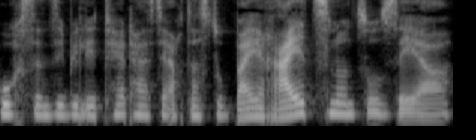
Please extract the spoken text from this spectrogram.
Hochsensibilität heißt ja auch, dass du bei Reizen und so sehr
